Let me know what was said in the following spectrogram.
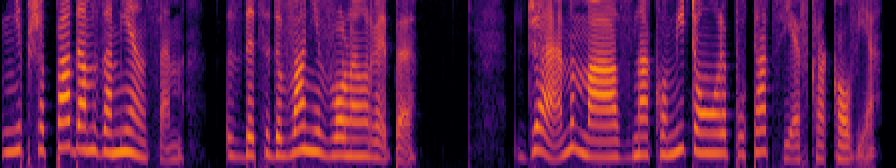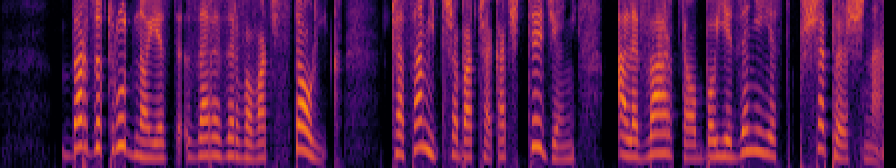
Nie przepadam za mięsem, zdecydowanie wolę ryby. Dżem ma znakomitą reputację w Krakowie. Bardzo trudno jest zarezerwować stolik. Czasami trzeba czekać tydzień, ale warto, bo jedzenie jest przepyszne.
